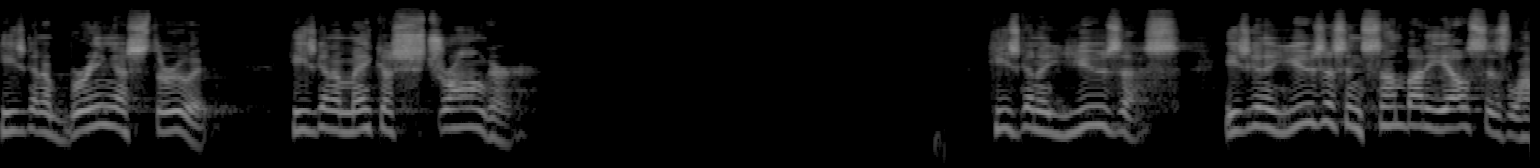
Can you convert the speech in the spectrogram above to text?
He's going to bring us through it. He's going to make us stronger. He's going to use us. He's going to use us in somebody else's life.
